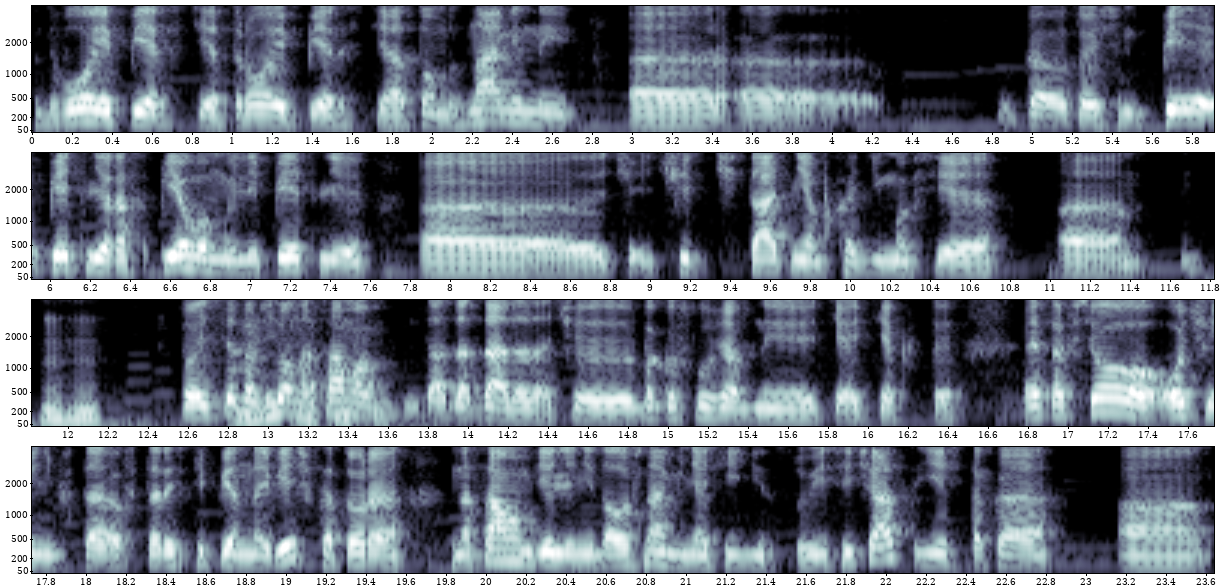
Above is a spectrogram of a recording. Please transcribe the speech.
двое перстия, трое перстия, о том знаменный, э, э, то есть пе- петли распевом или петли э, читать необходимо все э, Мгм. то есть это все на самом... Да, да, да, да, да, богослужебные те- тексты. Это все очень вто- второстепенная вещь, которая на самом деле не должна менять единство. И сейчас есть такая... а,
